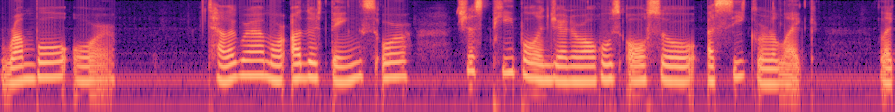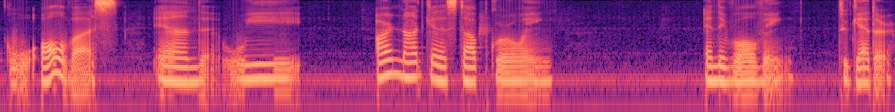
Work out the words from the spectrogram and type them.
Rumble or Telegram or other things or just people in general who's also a seeker like like all of us and we are not going to stop growing and evolving together.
